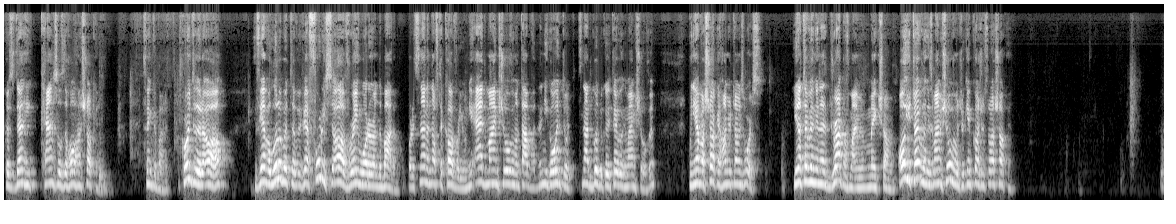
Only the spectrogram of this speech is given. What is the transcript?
because then he cancels the whole hashakah. Think about it. According to the Ra'ah, if you have a little bit of, if you have 40 saw of rainwater on the bottom, but it's not enough to cover you, and you add maim shovim on top of it, then you go into it, it's not good because you're taking maim shovim. When you have a shock, a hundred times worse. You're not taking in a drop of maim make shovim. All you're taking is maim shovim, which became kosher through a shock. So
